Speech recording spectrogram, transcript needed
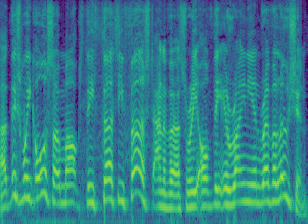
Uh, this week also marks the 31st anniversary of the Iranian Revolution.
